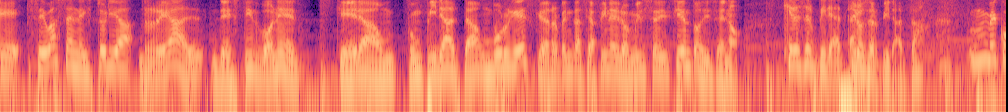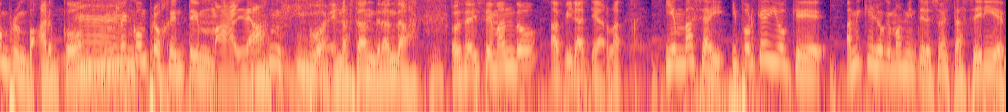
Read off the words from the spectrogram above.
eh, se basa en la historia real de Steve Bonnet, que era un, fue un pirata, un burgués que de repente hacia fines de los 1600 dice, no, Quiero ser pirata. quiero ser pirata. Me compro un barco, Ah. me compro gente mala. bueno, Sandra, anda. O sea, y se mandó a piratearla. Y en base ahí, ¿y por qué digo que a mí qué es lo que más me interesó de esta serie?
